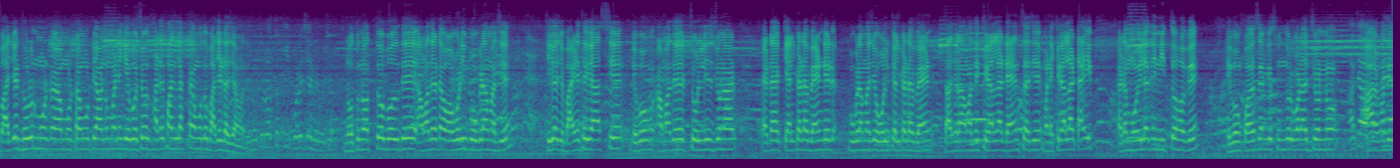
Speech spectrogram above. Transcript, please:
বাজেট ধরুন মোটা- মোটামুটি আনুমানিক এবছর সাড়ে পাঁচ লাখ টাকার মতো বাজেট আছে আমাদের। নতুনত্ব কি করেছেন নতুনত্ব বলতে আমাদের একটা অগরি প্রোগ্রাম আছে। ঠিক আছে বাইরে থেকে আসছে এবং আমাদের চল্লিশ জনার একটা ক্যালকাটা ব্যান্ডের প্রোগ্রাম আছে ওল্ড ক্যালকাটা ব্যান্ড তাছাড়া আমাদের কেরালা ড্যান্স আছে মানে কেরালা টাইপ একটা মহিলাদের নৃত্য হবে এবং প্রশাসনকে সুন্দর করার জন্য। আর আমাদের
